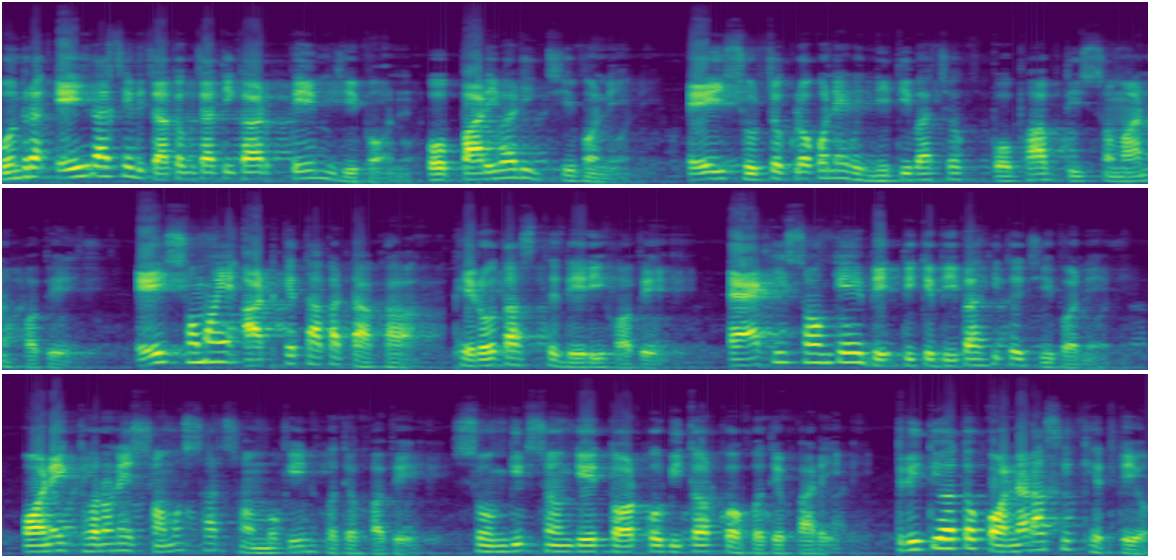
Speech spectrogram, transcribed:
বন্ধুরা, এই রাশির জাতক জাতিকার প্রেম জীবন ও পারিবারিক জীবনে এই সূর্যগ্রহণের নেতিবাচক প্রভাব দৃশ্যমান হবে। এই সময়ে আটকে থাকা টাকা ফেরত আসতে দেরি হবে। একই সঙ্গে ব্যক্তিকে বিবাহিত জীবনে অনেক ধরনের সমস্যার সম্মুখীন হতে হবে। সঙ্গীর সঙ্গে তর্ক বিতর্ক হতে পারে। তৃতীয়ত, কন্যা রাশির ক্ষেত্রেও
